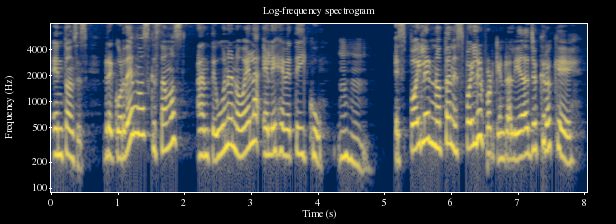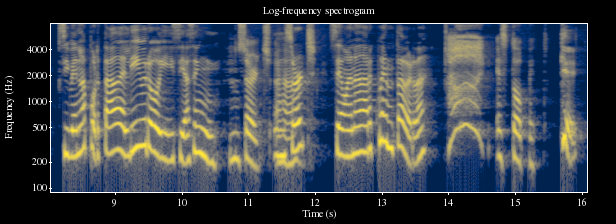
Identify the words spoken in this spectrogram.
Entonces, recordemos que estamos ante una novela LGBTIQ. Spoiler, no tan spoiler, porque en realidad yo creo que si ven la portada del libro y si hacen un search, un search se van a dar cuenta, ¿verdad? Stop it. ¿Qué?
